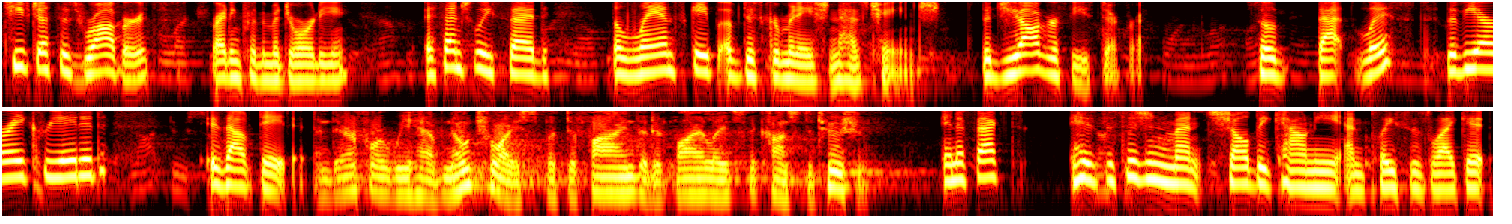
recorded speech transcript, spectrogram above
Chief Justice Roberts, writing for the majority, essentially said the landscape of discrimination has changed. The geography is different. So that list the VRA created is outdated. And therefore, we have no choice but to find that it violates the Constitution. In effect, his decision meant Shelby County and places like it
